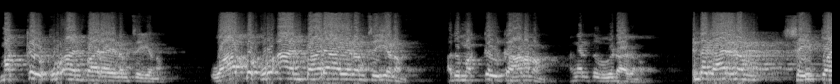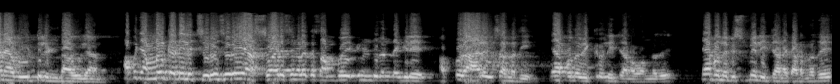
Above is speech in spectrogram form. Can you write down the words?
മക്കൾ ഖുർആൻ പാരായണം ചെയ്യണം. വാപ്പ ഖുർആൻ പാരായണം ചെയ്യണം. അത് മക്കൾ കാണണം. അങ്ങനത്തെ വീടാകണം. എന്താ കാരണം? ഷെയ്ത്വാൻ ആ വീട്ടിൽ ഉണ്ടാവില്ല അപ്പൊ നമ്മൾക്കിടയിൽ ചെറിയ ചെറിയ അസ്വാരസ്യങ്ങളൊക്കെ സംഭവിക്കുന്നുണ്ടെന്നുണ്ടെങ്കിൽ അപ്പോൾ ആലോചിച്ചാൽ മതി. ഞാൻ ഇപ്പൊ ഒന്ന് വിക്രലിറ്റാണോ വന്നത്? ഞാൻ ഇപ്പൊ ഒന്ന് ബിസ്മിലിറ്റാണ് കടന്നത്?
